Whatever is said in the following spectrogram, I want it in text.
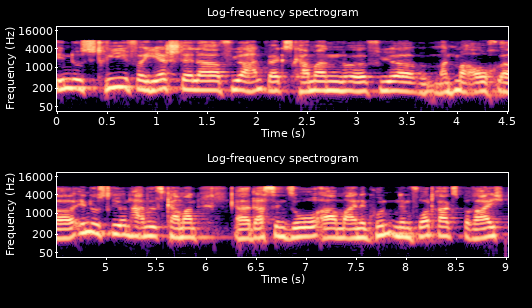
Industrie, für Hersteller, für Handwerkskammern, für manchmal auch Industrie- und Handelskammern. Das sind so meine Kunden im Vortragsbereich.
